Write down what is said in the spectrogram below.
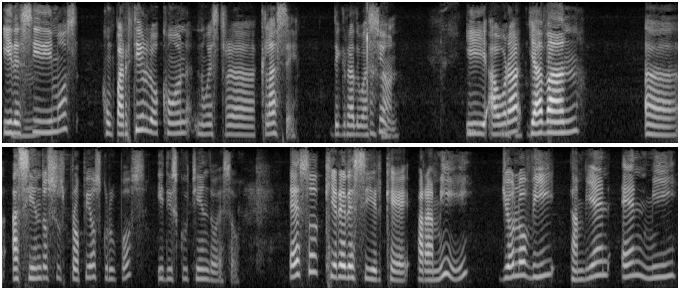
y decidimos compartirlo con nuestra clase de graduación. Y ahora ya van Ah, haciendo sus propios grupos y discutiendo eso. Eso quiere decir que para mí, yo lo vi también en mi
